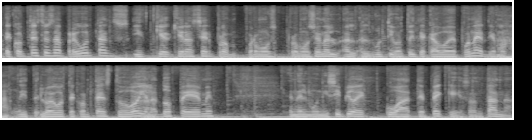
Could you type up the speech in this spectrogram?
Te contesto esa pregunta y quiero hacer promoción al, último tuit que acabo de poner, y luego te contesto. Hoy a las 2 pm en el municipio de Coatepeque, Santana.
